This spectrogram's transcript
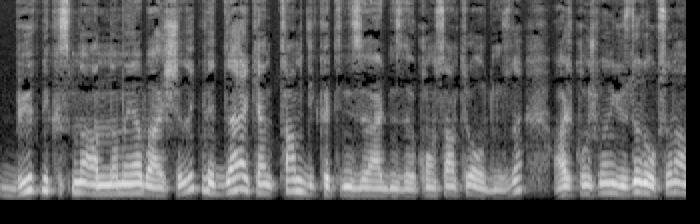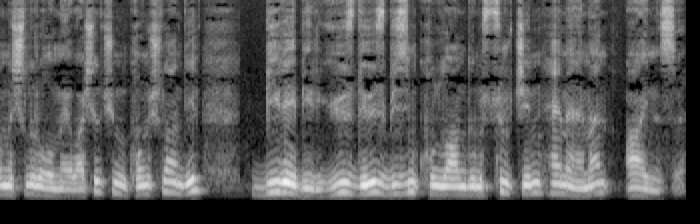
büyük bir kısmını anlamaya başladık ve derken tam dikkatinizi verdiğinizde ve konsantre olduğunuzda artık konuşmanın %90'ı anlaşılır olmaya başladı. Çünkü konuşulan dil birebir yüzde yüz bizim kullandığımız Türkçenin hemen hemen aynısı.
